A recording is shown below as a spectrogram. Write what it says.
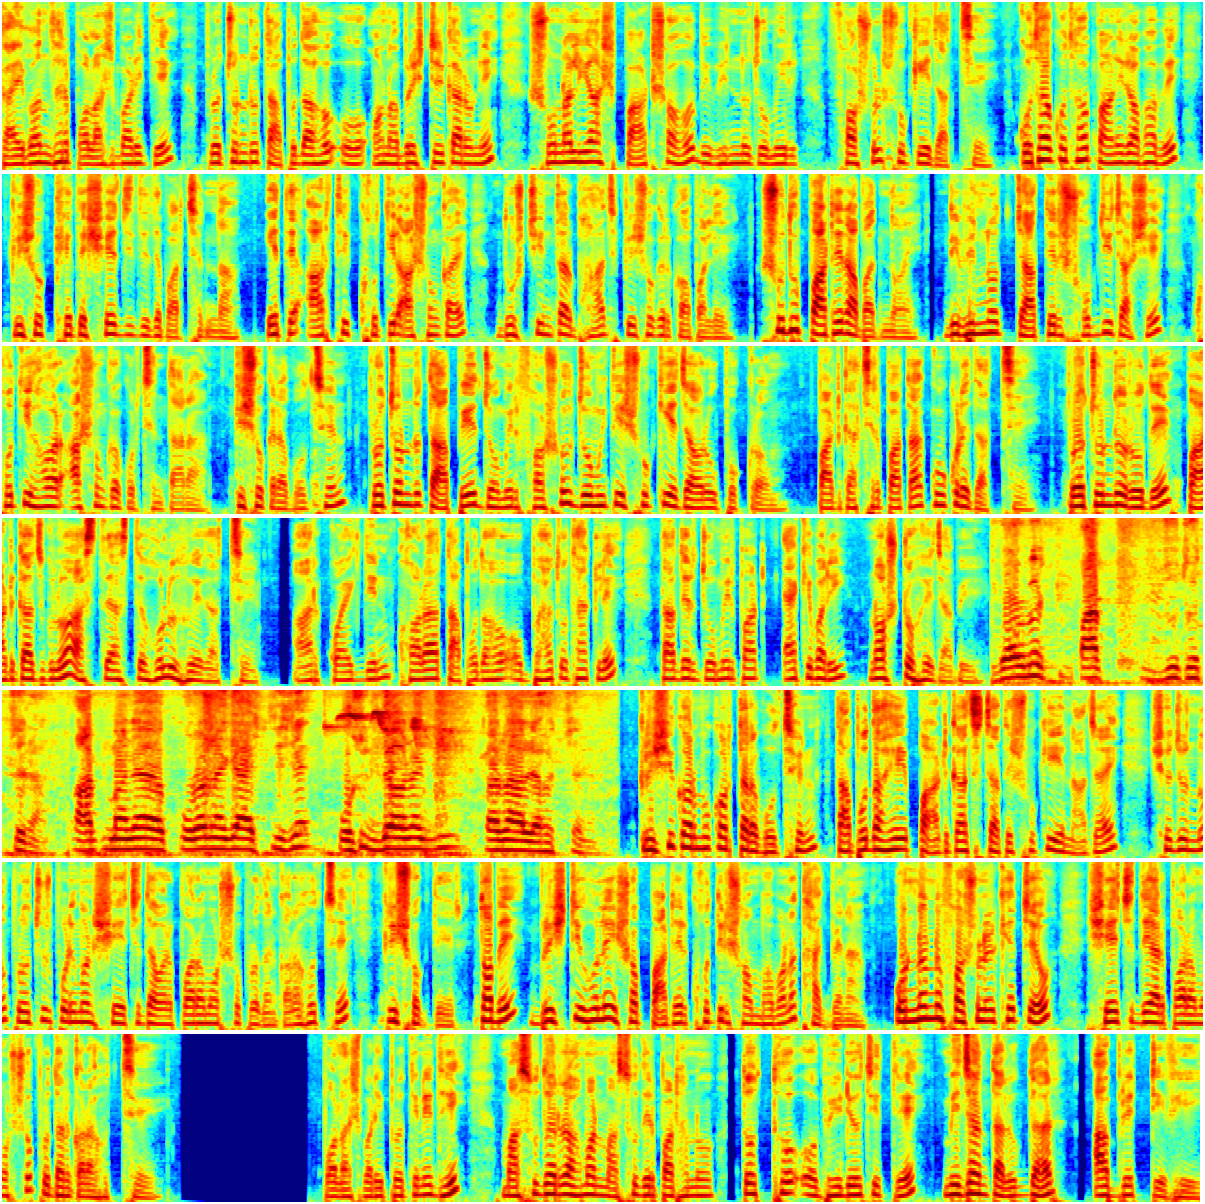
গাইবান্ধার পলাশবাড়িতে প্রচণ্ড তাপদাহ ও অনাবৃষ্টির কারণে সোনালী আঁশ পাটসহ বিভিন্ন জমির ফসল শুকিয়ে যাচ্ছে। কোথাও কোথাও পানির অভাবে কৃষক খেতে সেচ দিতে পারছেন না। এতে আর্থিক ক্ষতির আশঙ্কায় দুশ্চিন্তার ভাঁজ কৃষকের কপালে। শুধু পাটের আবাদ নয়, বিভিন্ন জাতের সবজি চাষে ক্ষতি হওয়ার আশঙ্কা করছেন তারা। কৃষকেরা বলছেন, প্রচণ্ড তাপে জমির ফসল জমিতে শুকিয়ে যাওয়ার উপক্রম। পাট গাছের পাতা কুঁকড়ে যাচ্ছে। প্রচণ্ড রোদে পাট গাছগুলো আস্তে আস্তে হলুদ হয়ে যাচ্ছে। আর কয়েকদিন খরা তাপদাহ অব্যাহত থাকলে তাদের জমির পাট একেবারেই নষ্ট হয়ে যাবে। গরমে পাট জুত হচ্ছে না। পাট মানে কোরআন আগে আসতেছে ওষুধ দেওয়া নাকি তা নাহলে হচ্ছে না। কৃষি কর্মকর্তারা বলছেন তাপদাহে পাট গাছ যাতে শুকিয়ে না যায় সেজন্য প্রচুর পরিমাণ সেচ দেওয়ার পরামর্শ প্রদান করা হচ্ছে কৃষকদের। তবে বৃষ্টি হলে এসব পাটের ক্ষতির সম্ভাবনা থাকবে না। অন্যান্য ফসলের ক্ষেত্রেও সেচ দেওয়ার পরামর্শ প্রদান করা হচ্ছে। পলাশবাড়ি প্রতিনিধি মাসুদার রহমান মাসুদের পাঠানো তথ্য ও ভিডিও চিত্রে মিজান তালুকদার আপডেট টিভি।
